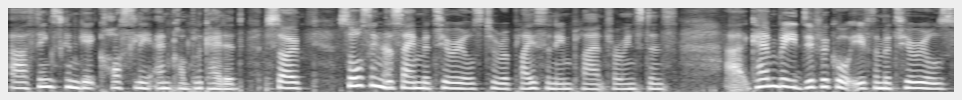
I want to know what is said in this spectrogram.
uh, things can get costly and complicated. So, sourcing the same materials to replace an implant, for instance, uh, can be difficult if the materials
